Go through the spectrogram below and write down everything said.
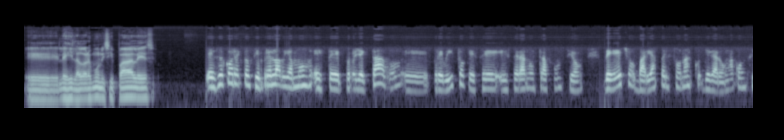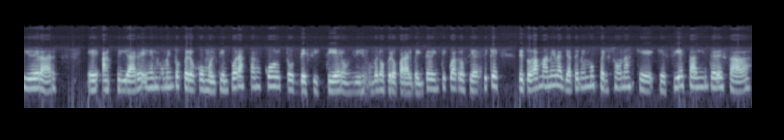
eh, legisladores municipales. Eso es correcto, siempre lo habíamos este, proyectado, eh, previsto que ese, esa era nuestra función. De hecho, varias personas llegaron a considerar eh, aspirar en el momento, pero como el tiempo era tan corto, desistieron y dijeron, bueno, pero para el 2024 sí. Así que, de todas maneras, ya tenemos personas que, que sí están interesadas,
